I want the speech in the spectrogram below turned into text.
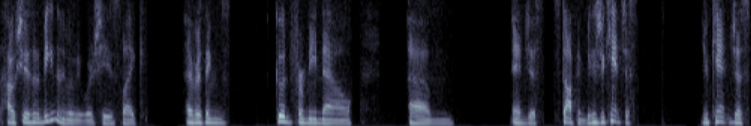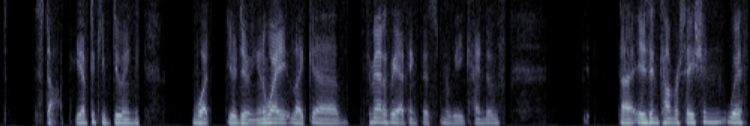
how she is at the beginning of the movie, where she's like, everything's good for me now, um, and just stopping because you can't just you can't just stop. You have to keep doing what you're doing in a way like uh thematically, I think this movie kind of uh, is in conversation with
